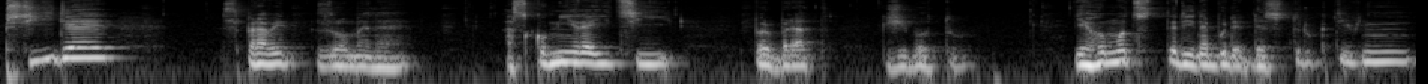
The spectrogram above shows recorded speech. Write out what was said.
přijde spravit zlomené a skomírající probrat k životu. Jeho moc tedy nebude destruktivní,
